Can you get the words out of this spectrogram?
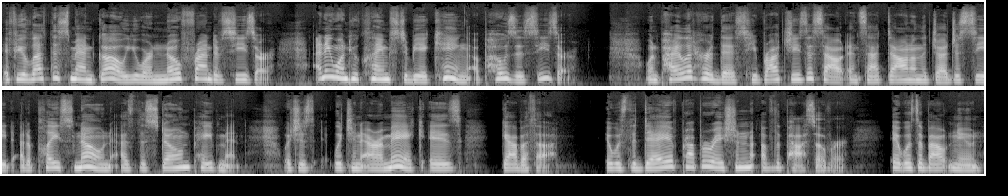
If you let this man go, you are no friend of Caesar. Anyone who claims to be a king opposes Caesar. When Pilate heard this, he brought Jesus out and sat down on the judge's seat at a place known as the stone pavement, which is which in Aramaic is Gabbatha. It was the day of preparation of the Passover. It was about noon.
